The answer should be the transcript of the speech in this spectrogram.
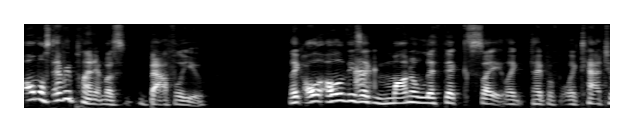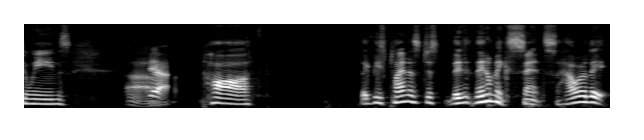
almost every planet must baffle you. Like all, all of these like monolithic site like type of like Tatooines, uh, Yeah. Hoth, like these planets just they they don't make sense. How are they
